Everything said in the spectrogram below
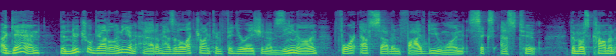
Again, the neutral gadolinium atom has an electron configuration of xenon 4f7 5d1 6s2. The most common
